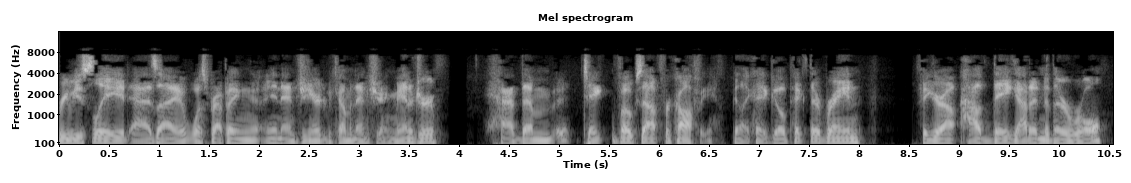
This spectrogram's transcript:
previously as I was prepping an engineer to become an engineering manager, had them take folks out for coffee, be like, Hey, go pick their brain, figure out how they got into their role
